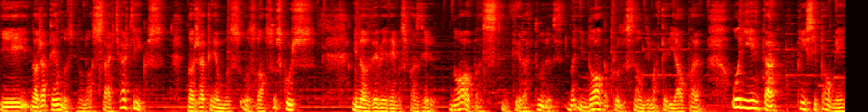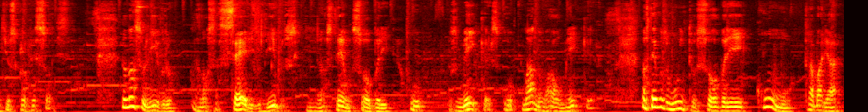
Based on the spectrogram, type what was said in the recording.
e nós já temos no nosso site artigos, nós já temos os nossos cursos, e nós deveremos fazer novas literaturas e nova produção de material para orientar principalmente os professores. No nosso livro, na nossa série de livros que nós temos sobre o, os makers, o manual maker, nós temos muito sobre como trabalhar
